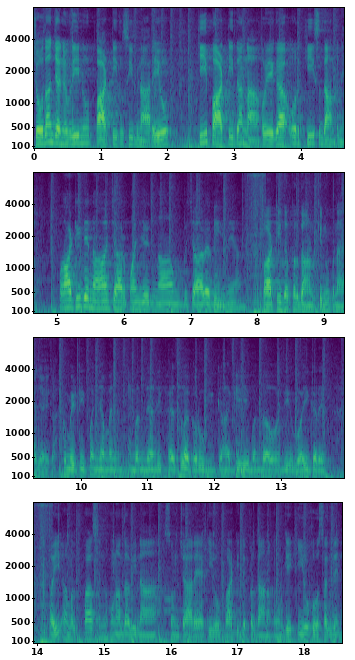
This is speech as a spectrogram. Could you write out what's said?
14 ਜਨਵਰੀ ਨੂੰ ਪਾਰਟੀ ਤੁਸੀਂ ਬਣਾ ਰਹੇ ਹੋ। ਕੀ ਪਾਰਟੀ ਦਾ ਨਾਂ ਹੋਏਗਾ ਔਰ ਕੀ ਸਿਧਾਂਤ ਨੇ? ਪਾਰਟੀ ਦੇ ਨਾਂ ਚਾਰ ਪੰਜ ਨਾਮ ਵਿਚਾਰ ਅਧੀਨ ਆ। ਪਾਰਟੀ ਦਾ ਪ੍ਰਧਾਨ ਕਿਹਨੂੰ ਬਣਾਇਆ ਜਾਏਗਾ? ਕਮੇਟੀ ਪੰਜਾਂ ਮੰ- ਬੰਦਿਆਂ ਦੀ ਫੈਸਲਾ ਕਰੂਗੀ ਕਹਾਂ ਕਿ ਇਹ ਬੰਦਾ ਉਹਦੀ ਅਗਵਾਈ ਕਰੇ। ਭਾਈ ਅਮਰਤਪਾਲ ਸਿੰਘ ਹੁਣਾਂ ਦਾ ਵੀ ਨਾਂ ਸੁਣ ਚ ਆ ਰਿਹਾ ਕਿ ਉਹ ਪਾਰਟੀ ਦੇ ਪ੍ਰਧਾਨ ਹੋਣਗੇ ਕੀ ਉਹ ਹੋ ਸਕਦੇ ਨੇ?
